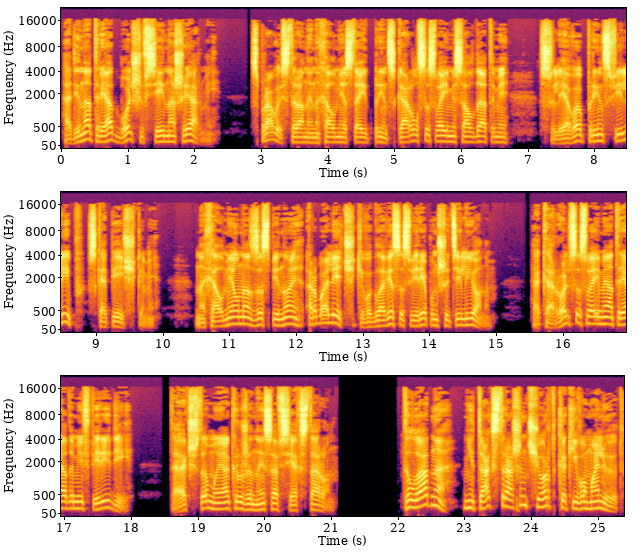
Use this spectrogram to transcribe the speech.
один отряд больше всей нашей армии. С правой стороны на холме стоит принц Карл со своими солдатами, слева принц Филипп с копейщиками. На холме у нас за спиной арбалетчики во главе со свирепым шатильоном, а король со своими отрядами впереди. Так что мы окружены со всех сторон. «Да ладно, не так страшен черт, как его малюют»,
